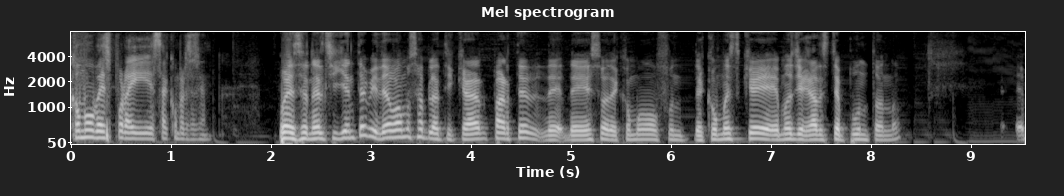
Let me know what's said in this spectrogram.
¿Cómo ves por ahí esta conversación? Pues en el siguiente video vamos a platicar parte de, eso, de cómo, de cómo es que hemos llegado a este punto, ¿no? Eh,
